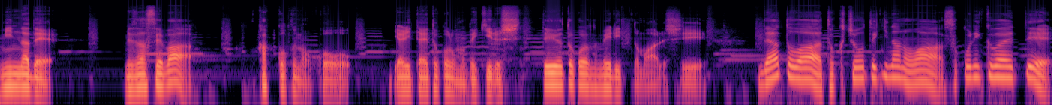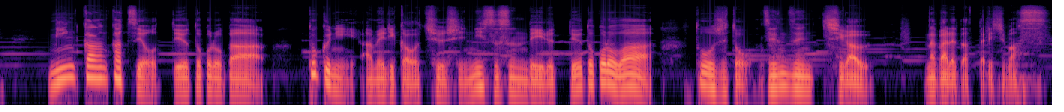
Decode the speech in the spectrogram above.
みんなで目指せば、各国のこう、やりたいところもできるしっていうところのメリットもあるし、で、あとは特徴的なのは、そこに加えて民間活用っていうところが、特にアメリカを中心に進んでいるっていうところは、当時と全然違う流れだったりします。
